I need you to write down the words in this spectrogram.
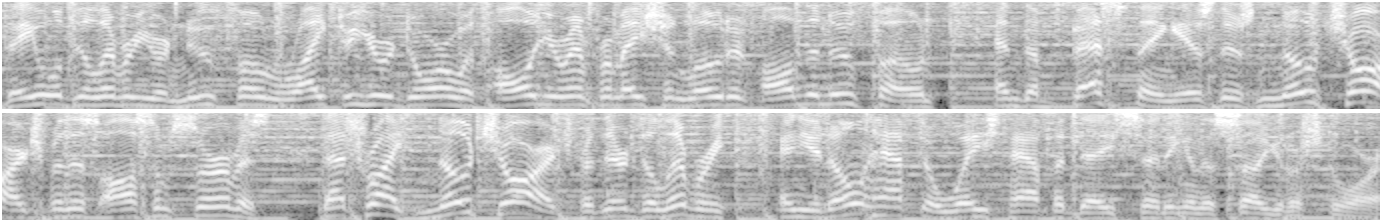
They will deliver your new phone right to your door with all your information loaded on the new phone. And the best thing is, there's no charge for this awesome service. That's right, no charge for their delivery, and you don't have to waste half a day sitting in the cellular store.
